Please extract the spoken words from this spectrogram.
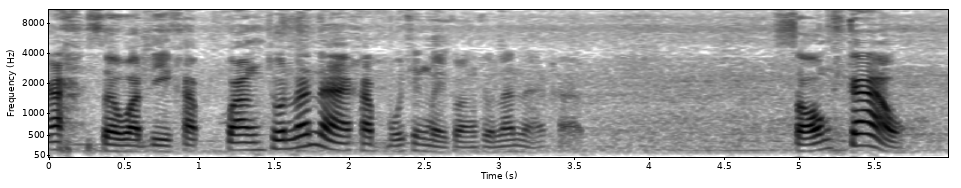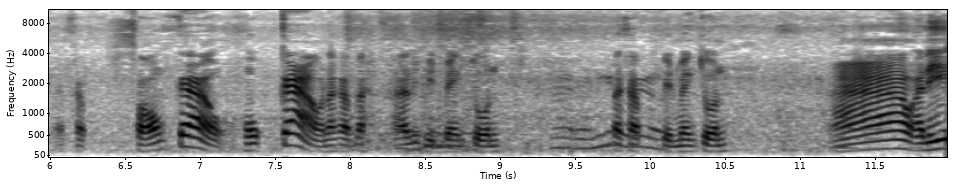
อะสวัสดีครับ กวางชนล้านนาครับหมูเชียงใหม่กวางชนล้านนาครับสองเก้านะครับสองเก้าหกเก้านะครับนะอันนี้เป็นแบงค์จนนะครับเป็นแบงค์จนอ้าวอันนี้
